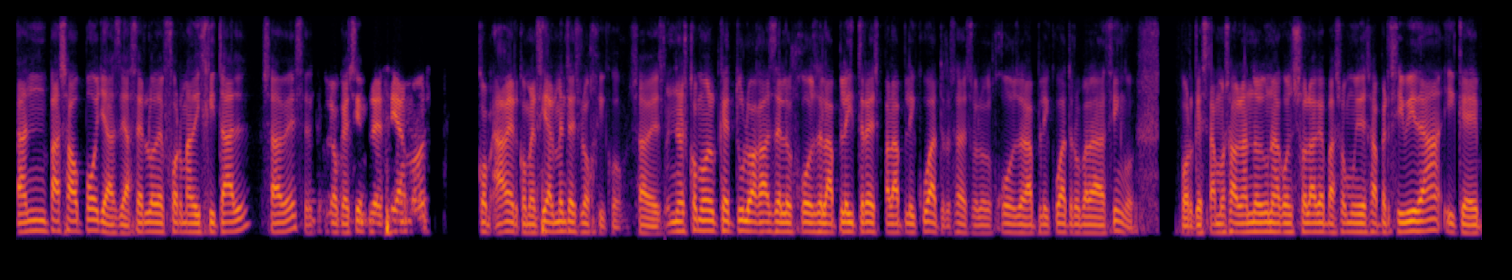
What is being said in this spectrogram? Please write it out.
han pasado pollas de hacerlo de forma digital, ¿sabes? Lo que siempre decíamos. A ver, comercialmente es lógico, ¿sabes? No es como el que tú lo hagas de los juegos de la Play 3 para la Play 4, ¿sabes? O los juegos de la Play 4 para la 5. Porque estamos hablando de una consola que pasó muy desapercibida y que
